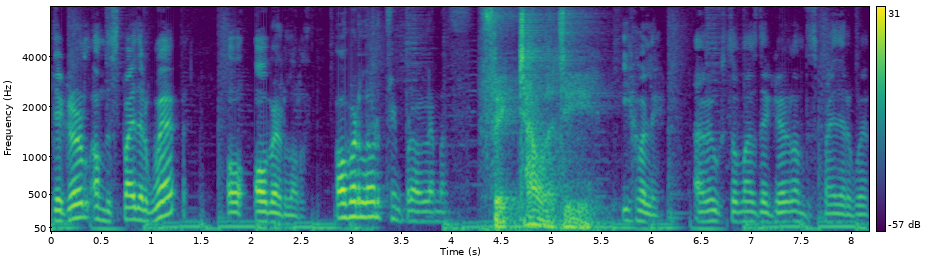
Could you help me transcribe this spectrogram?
¿The Girl on the Spider Web o Overlord? Overlord sin problemas. Fatality. Híjole, a mí me gustó más The Girl on the Spider Web.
